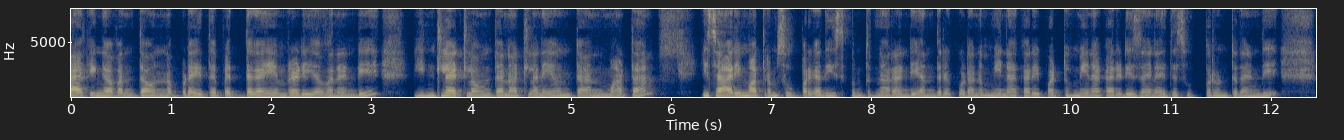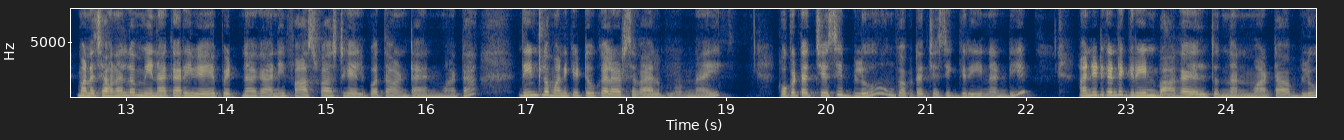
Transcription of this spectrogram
ప్యాకింగ్ అవంతా ఉన్నప్పుడైతే పెద్దగా ఏం రెడీ అవ్వనండి. ఇంట్లో ఎట్లా ఉంటానో అట్లనే ఉంటాను అనమాట. ఈ శారీ మాత్రం సూపర్‌గా తీసుకుంటున్నారండి అందరూ కూడాను. మీనాకారి పట్టు, మీనాకారి డిజైన్ అయితే సూపర్ ఉంటుందండి మన ఛానల్‌లో మీనాకారి ఏ పెట్టినా కానీ ఫాస్ట్ ఫాస్ట్‌గా వెళ్ళిపోతూ ఉంటాయన్నమాట. దీంట్లో మనకి టూ కలర్స్ అవైలబుల్ ఉన్నాయి. ఒకటి వచ్చేసి బ్లూ, ఇంకొకటి వచ్చేసి గ్రీన్ అండి. అన్నిటికంటే గ్రీన్ బాగా ఎళ్తుందనమాట. బ్లూ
